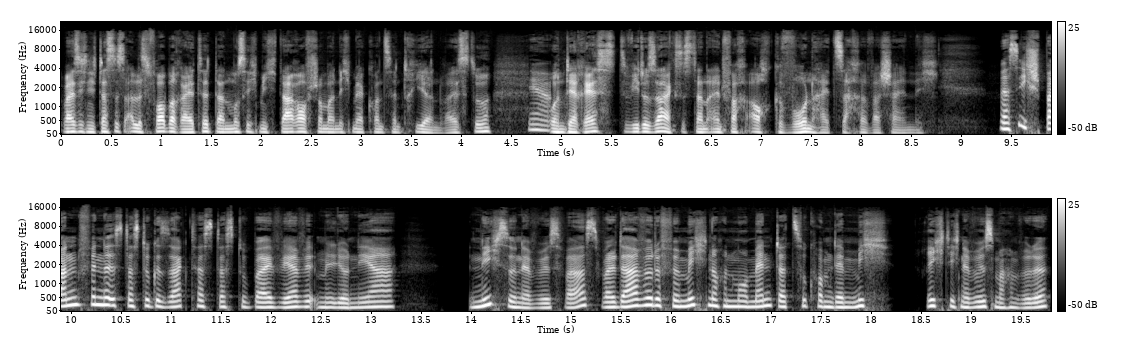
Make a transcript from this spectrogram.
weiß ich nicht, das ist alles vorbereitet, dann muss ich mich darauf schon mal nicht mehr konzentrieren, weißt du? Ja. Und der Rest, wie du sagst, ist dann einfach auch Gewohnheitssache wahrscheinlich. Was ich spannend finde, ist, dass du gesagt hast, dass du bei Wer wird Millionär nicht so nervös warst, weil da würde für mich noch ein Moment dazu kommen, der mich richtig nervös machen würde,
